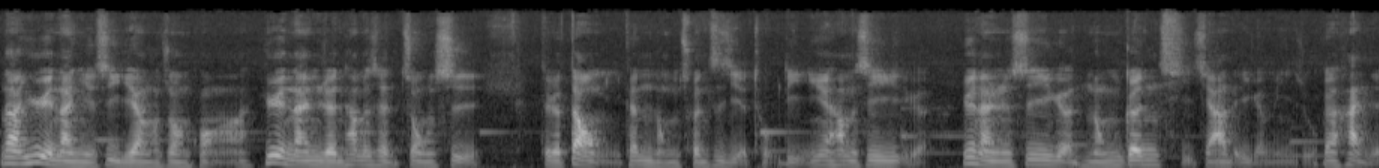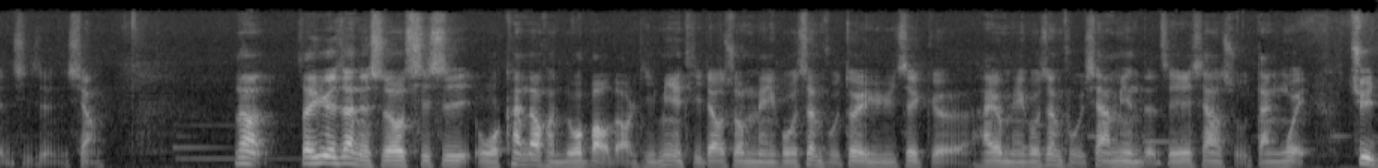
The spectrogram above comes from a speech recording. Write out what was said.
那越南也是一样的状况啊，越南人他们是很重视这个稻米跟农村自己的土地，因为他们是一个越南人是一个农耕起家的一个民族，跟汉人其实很像。那在越战的时候，其实我看到很多报道，里面也提到说，美国政府对于这个还有美国政府下面的这些下属单位去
